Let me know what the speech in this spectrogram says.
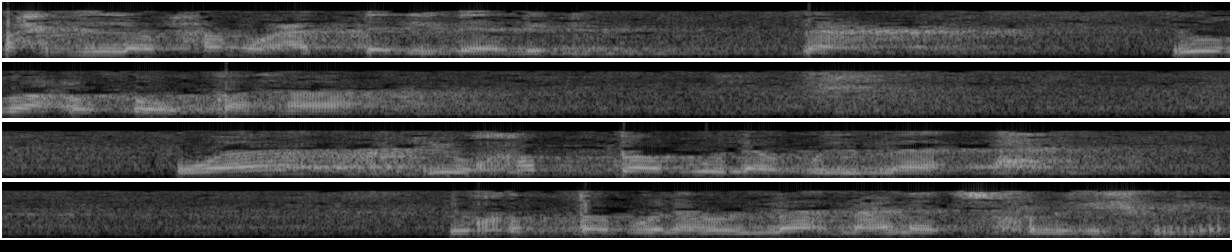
واحد اللوحة معدة لذلك. نعم. يوضع فوقها. ويخضب له الماء. يخضب له الماء معناه تسخن شوية.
